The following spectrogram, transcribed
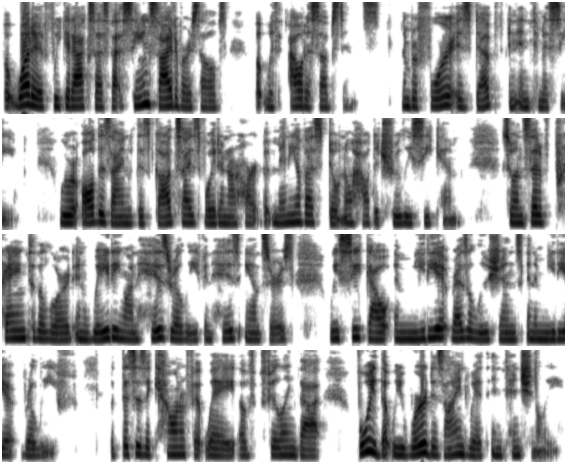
But what if we could access that same side of ourselves but without a substance. Number four is depth and intimacy. We were all designed with this God sized void in our heart, but many of us don't know how to truly seek Him. So instead of praying to the Lord and waiting on His relief and His answers, we seek out immediate resolutions and immediate relief. But this is a counterfeit way of filling that void that we were designed with intentionally.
